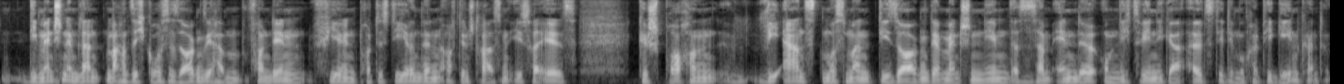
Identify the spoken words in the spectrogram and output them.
Die Menschen im Land machen sich große Sorgen. Sie haben von den vielen Protestierenden auf den Straßen Israels gesprochen. Wie ernst muss man die Sorgen der Menschen nehmen, dass es am Ende um nichts weniger als die Demokratie gehen könnte?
